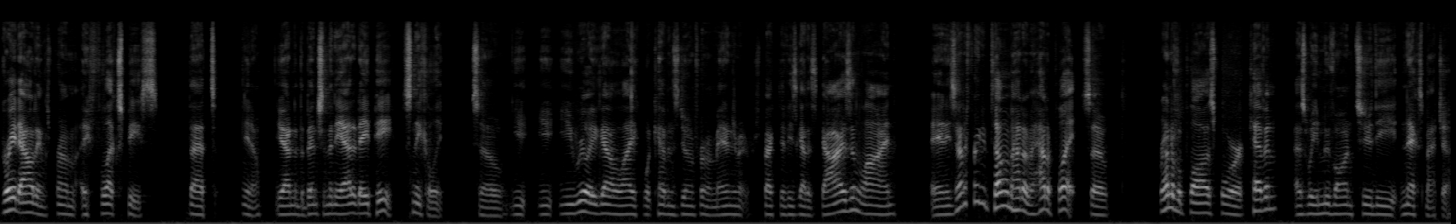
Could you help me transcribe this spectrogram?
great outings from a flex piece that you know you added to the bench and then he added AP sneakily. So you you, you really gotta like what Kevin's doing from a management perspective. He's got his guys in line, and he's not afraid to tell them how to how to play. So round of applause for Kevin as we move on to the next matchup.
